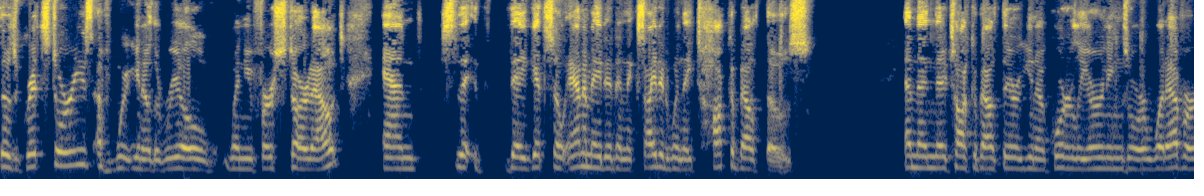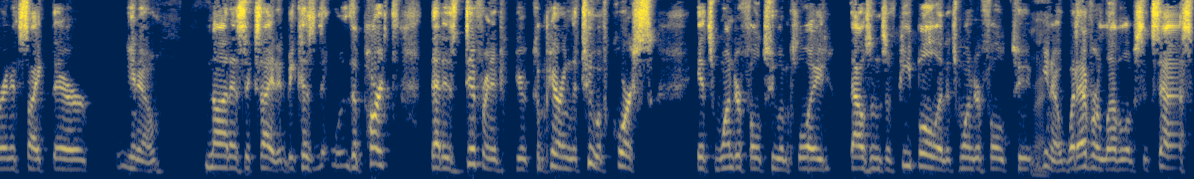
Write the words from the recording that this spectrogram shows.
those grit stories of where, you know, the real, when you first start out and so they, they get so animated and excited when they talk about those. And then they talk about their, you know, quarterly earnings or whatever. And it's like they're, you know, not as excited because the part that is different if you're comparing the two of course it's wonderful to employ thousands of people and it's wonderful to right. you know whatever level of success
